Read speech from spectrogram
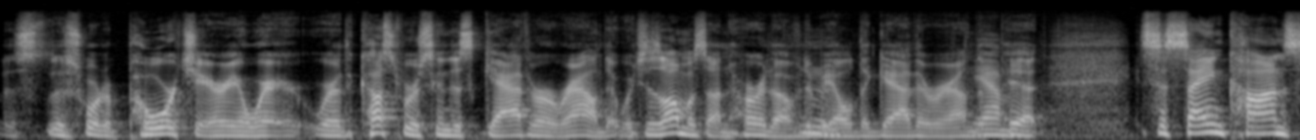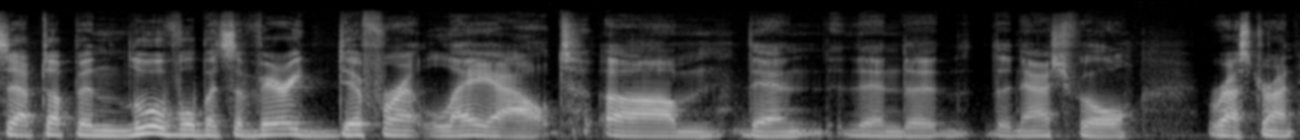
this, this sort of porch area where, where the customers can just gather around it, which is almost unheard of to be able to gather around Yeah. the pit. It's the same concept up in Louisville, but it's a very different layout um, than than the the Nashville restaurant.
